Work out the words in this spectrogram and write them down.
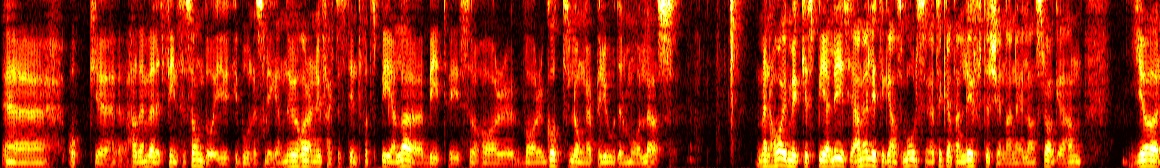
Eh, och eh, hade en väldigt fin säsong då i, i Bundesliga. Nu har han ju faktiskt inte fått spela bitvis och har var, gått långa perioder mållös. Men har ju mycket spel i sig. Han är lite grann som Olsson. Jag tycker att han lyfter sig när han är i landslaget. Han gör,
